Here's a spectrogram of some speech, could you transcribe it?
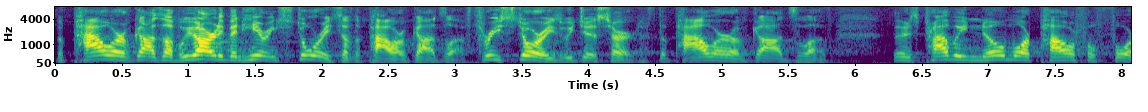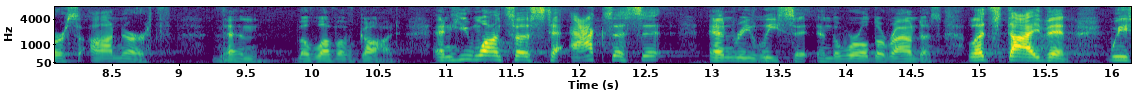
the power of God's love. We've already been hearing stories of the power of God's love. Three stories we just heard. The power of God's love. There's probably no more powerful force on earth than the love of God. And He wants us to access it and release it in the world around us. Let's dive in. We,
